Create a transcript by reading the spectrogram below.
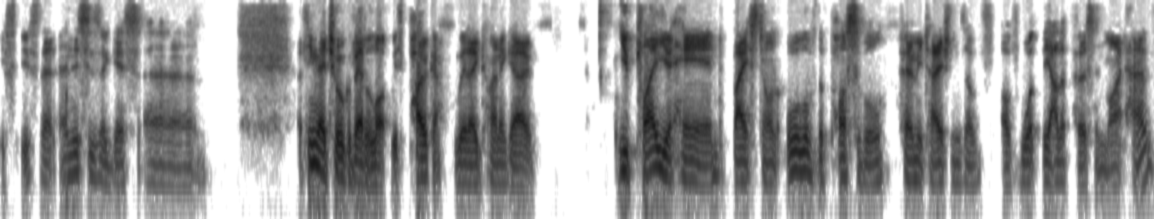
if if that, and this is, I guess, uh, I think they talk about a lot with poker, where they kind of go, you play your hand based on all of the possible permutations of, of what the other person might have.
